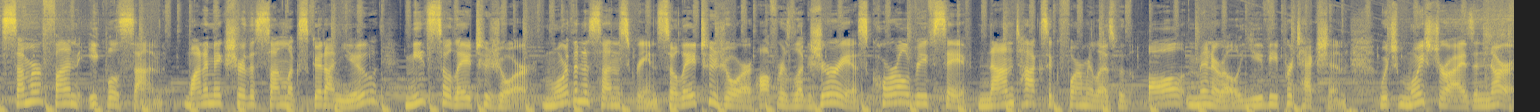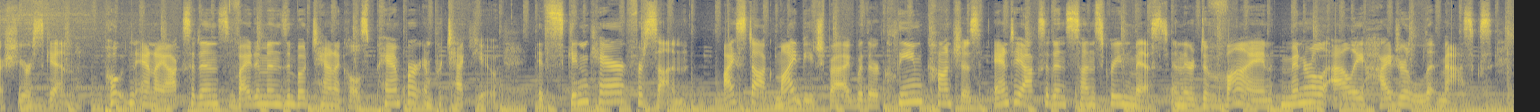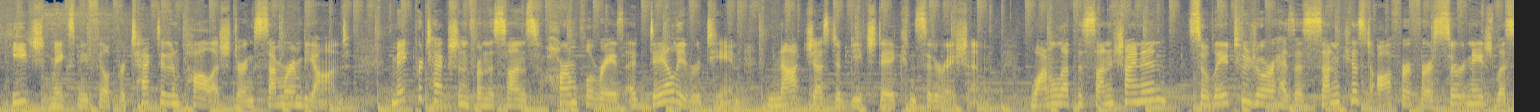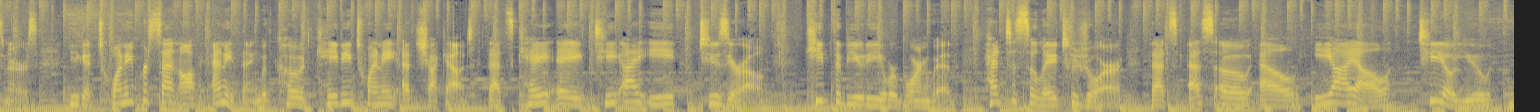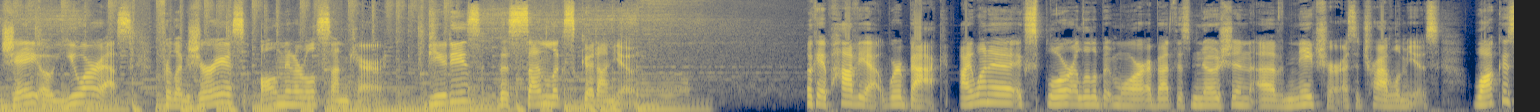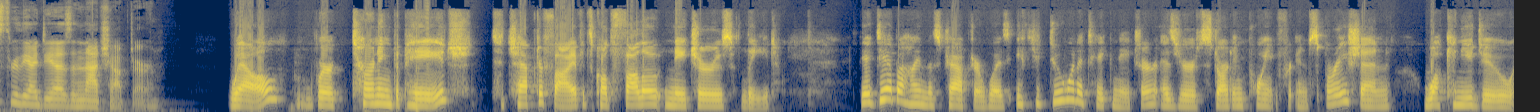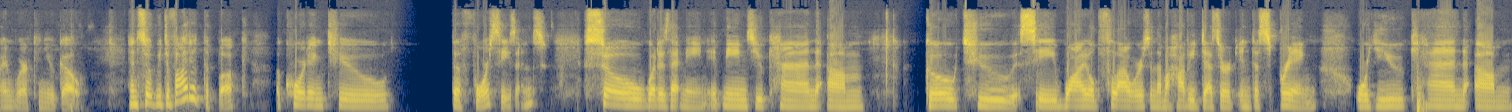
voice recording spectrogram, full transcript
Summer fun equals sun. Want to make sure the sun looks good on you? Meet Soleil Toujours. More than a sunscreen, Soleil Toujours offers luxurious, coral reef safe, non toxic formulas with all mineral UV protection, which moisturize and nourish your skin. Potent antioxidants, vitamins, and botanicals pamper and protect you. It's skincare for sun. I stock my beach bag with their clean conscious antioxidant sunscreen mist and their divine Mineral Alley Hydra Lip Masks. Each makes me feel protected and polished during summer and beyond. Make protection from the sun's harmful rays a daily routine, not just a beach day consideration. Want to let the sun shine in? Soleil Toujours has a sun kissed offer for a certain age listeners. You get 20% off anything with code KATIE20 at checkout. That's K A T I E 20. Keep the beauty you were born with. Head to Soleil Toujours. That's S O L E I L T O U J O U R S for luxurious all mineral sun care. Beauties, the sun looks good on you. Okay, Pavia, we're back. I want to explore a little bit more about this notion of nature as a travel muse. Walk us through the ideas in that chapter. Well, we're turning the page to chapter five. It's called Follow Nature's Lead. The idea behind this chapter was if you do want to take nature as your starting point for inspiration, what can you do and where can you go? And so we divided the book according to the four seasons. So, what does that mean? It means you can um, go to see wildflowers in the Mojave Desert in the spring, or you can um,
